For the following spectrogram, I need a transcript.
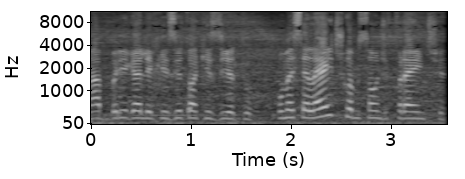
na briga ali quesito a quesito uma excelente comissão de frente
